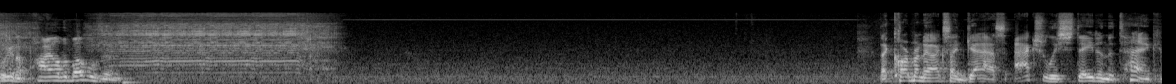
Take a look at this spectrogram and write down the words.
We're to pile the bubbles in. That carbon dioxide gas actually stayed in the tank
